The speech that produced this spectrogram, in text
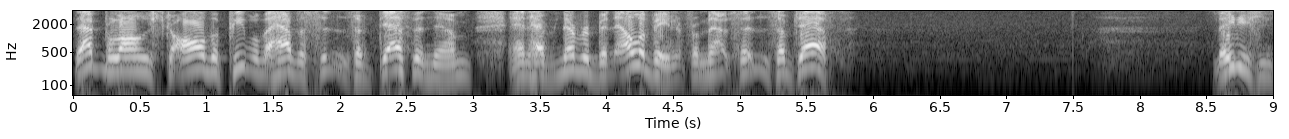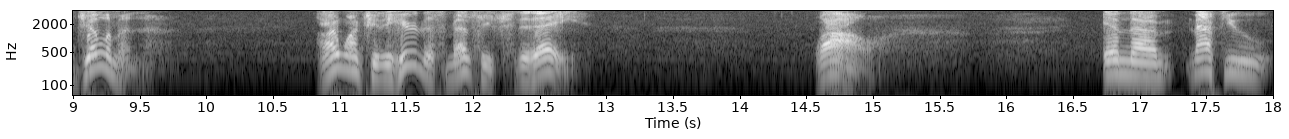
That belongs to all the people that have the sentence of death in them and have never been elevated from that sentence of death. Ladies and gentlemen, I want you to hear this message today. Wow. In uh, Matthew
